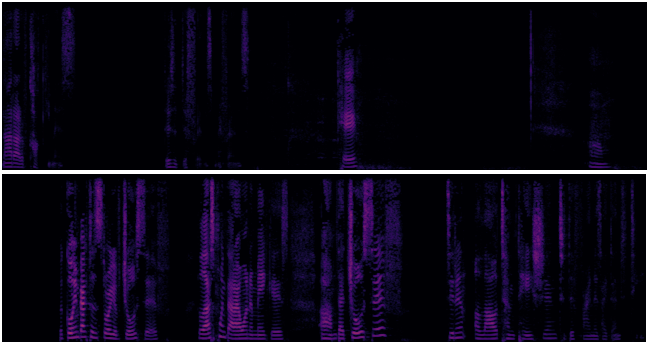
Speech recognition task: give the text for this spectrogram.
Not out of cockiness. There's a difference, my friends. Okay? Um, but going back to the story of Joseph, the last point that I want to make is um, that Joseph didn't allow temptation to define his identity.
